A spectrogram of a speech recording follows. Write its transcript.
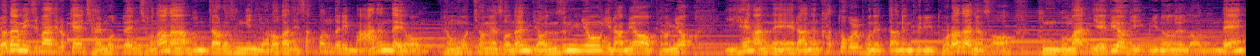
여담이지만 이렇게 잘못된 전화나 문자로 생긴 여러 가지 사건들이 많은데요. 병무청에서는 연습용이라며 병역 이행 안내라는 카톡을 보냈다는 글이 돌아다녀서 궁금한 예비역이 민원을 넣었는데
